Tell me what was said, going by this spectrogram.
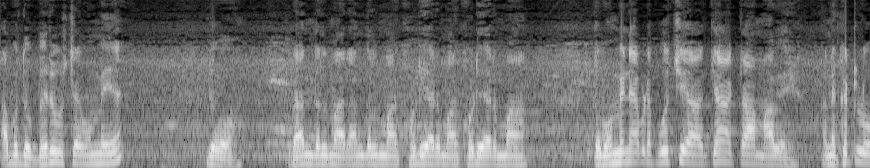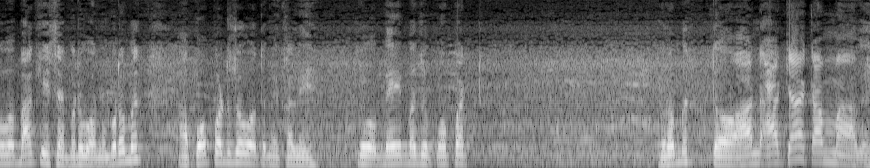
આ બધું ભર્યું છે મમ્મીએ. જુઓ રાંદલમાં રાંદલમાં ખોડિયારમાં ખોડિયારમાં તો મમ્મીને આપણે પૂછીએ આ ક્યાં કામ આવે અને કેટલું હવે બાકી છે ભરવાનું બરોબર? આ પોપટ જોવો તમે ખાલી. જુઓ બે બાજુ પોપટ. બરોબર? તો આ આ ક્યાં કામમાં આવે?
